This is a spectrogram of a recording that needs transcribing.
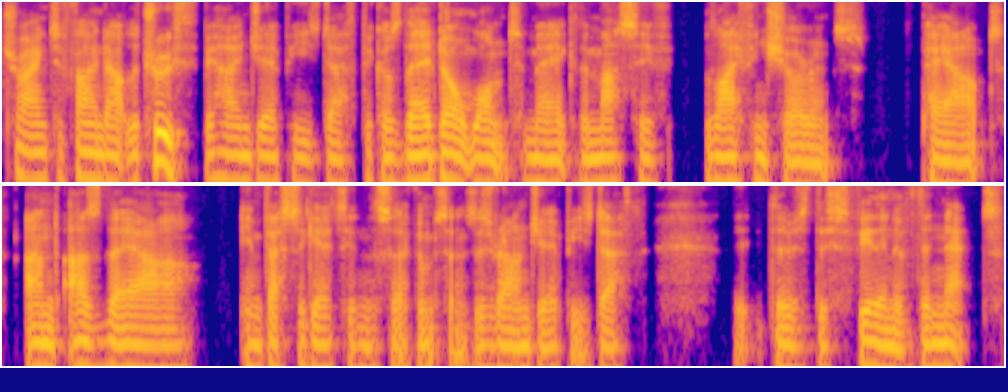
trying to find out the truth behind JP's death because they don't want to make the massive life insurance payout. And as they are investigating the circumstances around JP's death, there's this feeling of the net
